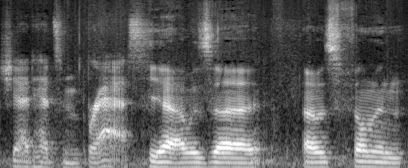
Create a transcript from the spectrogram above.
Chad had some brass. Yeah, I was uh, I was filming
